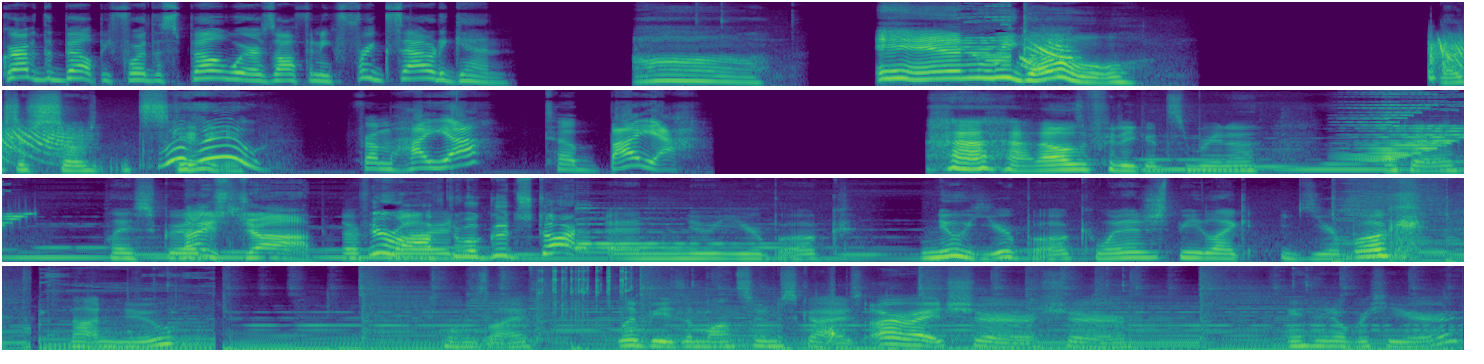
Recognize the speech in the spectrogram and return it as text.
grab the belt before the spell wears off and he freaks out again. Ah. And we go. Legs are so skinny. From Haya to Baya. Haha, that was a pretty good, Sabrina. Okay. Play script. Nice job. You're off to a good start. And new yearbook. New yearbook? Wouldn't it just be like yearbook? Not new? What is life? Libby is a monster in disguise. Alright, sure, sure. Anything over here?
